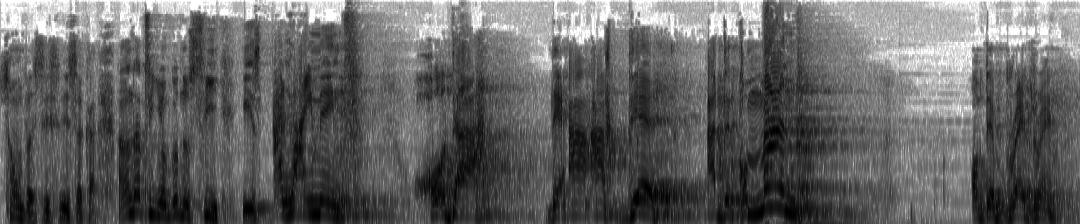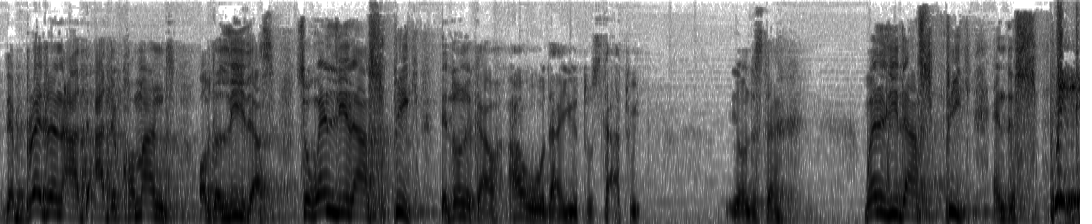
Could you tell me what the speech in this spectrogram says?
Some verses Issachar. Another thing you're going to see is alignment, order. They are at their at the command of the brethren. The brethren are at the command of the leaders. So when leaders speak, they don't look at how old are you to start with. You understand? When leaders speak and they speak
